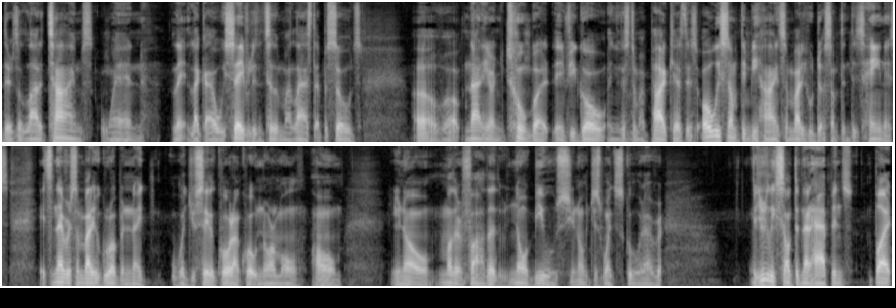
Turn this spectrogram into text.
there's a lot of times when, like I always say, if you listen to my last episodes, of uh, not here on YouTube, but if you go and you listen to my podcast, there's always something behind somebody who does something this heinous. It's never somebody who grew up in like what you say the quote unquote normal home, you know, mother and father, no abuse, you know, just went to school, whatever. It's usually something that happens, but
